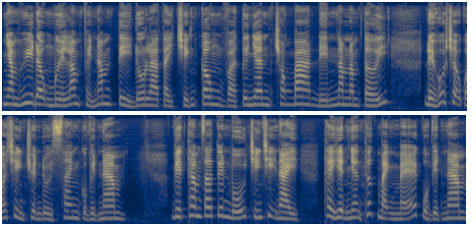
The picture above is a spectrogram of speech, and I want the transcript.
nhằm huy động 15,5 tỷ đô la tài chính công và tư nhân trong 3 đến 5 năm tới để hỗ trợ quá trình chuyển đổi xanh của Việt Nam. Việc tham gia tuyên bố chính trị này thể hiện nhận thức mạnh mẽ của Việt Nam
